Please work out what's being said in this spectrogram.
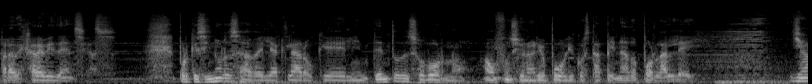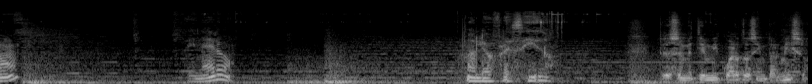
para dejar evidencias. Porque si no lo sabe, le aclaro que el intento de soborno a un funcionario público está penado por la ley. ¿Yo? ¿Dinero? No le he ofrecido. Pero se metió en mi cuarto sin permiso.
